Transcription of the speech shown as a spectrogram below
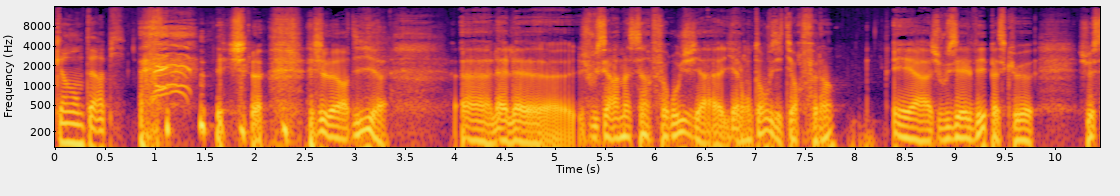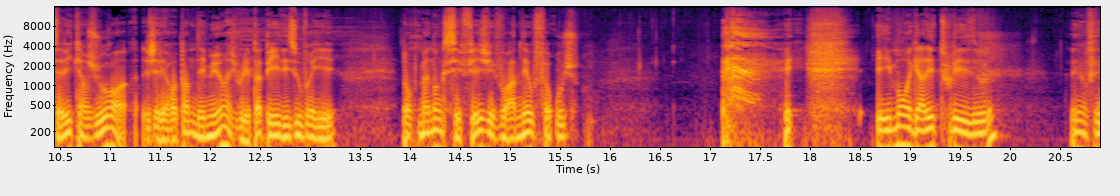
15 ans de thérapie. et je, je leur dis, euh, la- la- je vous ai ramassé un feu rouge il y a, il y a longtemps, vous étiez orphelin. Et je vous ai élevé parce que je savais qu'un jour, j'allais repeindre des murs et je voulais pas payer des ouvriers. Donc maintenant que c'est fait, je vais vous ramener au feu rouge. et, ils m'ont regardé tous les deux. Et ils ont fait...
